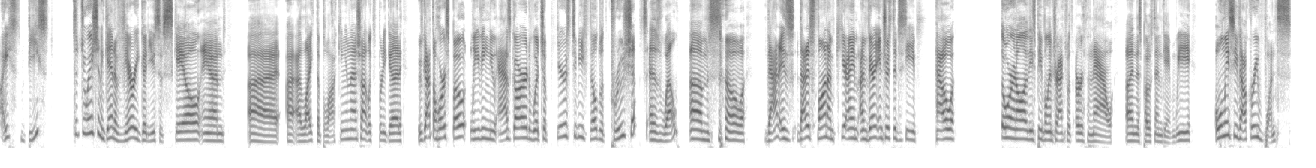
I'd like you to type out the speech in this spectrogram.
ice beast situation. Again, a very good use of scale, and uh, I, I like the blocking in that shot. It looks pretty good. We've got the horse boat leaving New Asgard, which appears to be filled with cruise ships as well. Um, so that is that is fun. I'm I'm I'm very interested to see how Thor and all of these people interact with Earth now uh, in this post Endgame. We only see Valkyrie once,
